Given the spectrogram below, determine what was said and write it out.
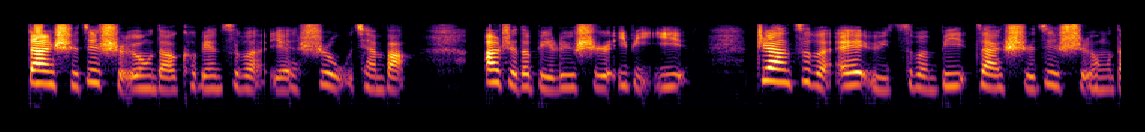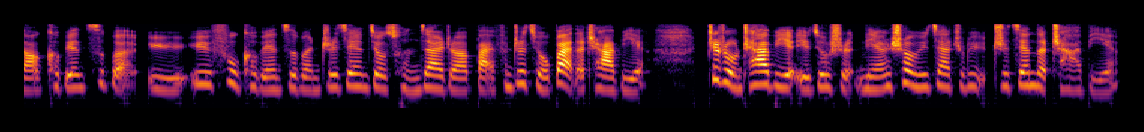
但实际使用的可变资本也是五千磅，二者的比率是一比一。这样，资本 A 与资本 B 在实际使用的可变资本与预付可变资本之间就存在着百分之九百的差别。这种差别也就是年剩余价值率之间的差别。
